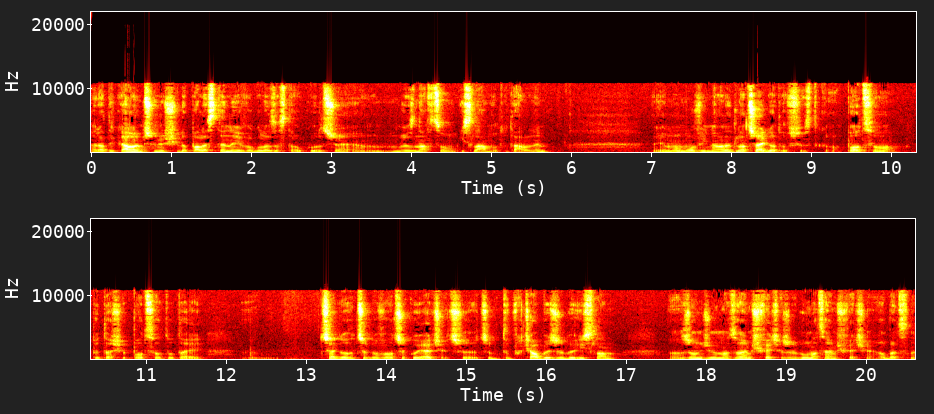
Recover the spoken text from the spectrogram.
radykałem, przeniósł się do Palestyny i w ogóle został, kurczę, wyznawcą islamu totalnym. I on mówi, no ale dlaczego to wszystko? Po co? Pyta się, po co tutaj czego, czego wy oczekujecie? Czy, czy chciałbyś, żeby islam e, rządził na całym świecie, żeby był na całym świecie obecny?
